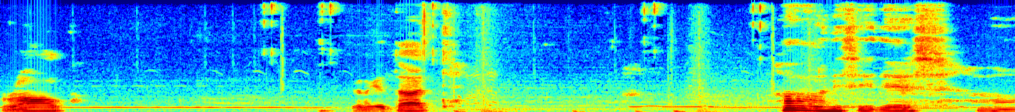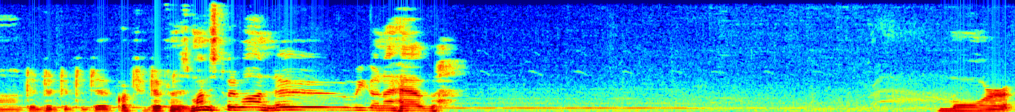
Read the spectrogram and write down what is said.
Roll. Gonna get that. Oh, let me see this. Ah, duh, duh, duh. Culture difference minus 21. No, we're gonna have. More.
